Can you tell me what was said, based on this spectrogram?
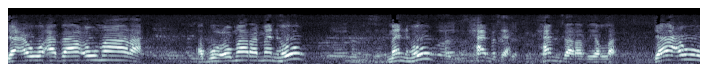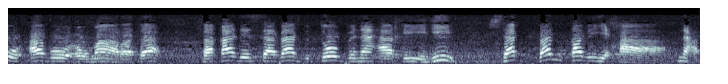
دعوا أبا عمارة. أبو عمارة من هو؟ من هو؟ حمزة. حمزة رضي الله. دعوا أبو عمارة فقد سببت ابن أخيه سبا قبيحا. نعم.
